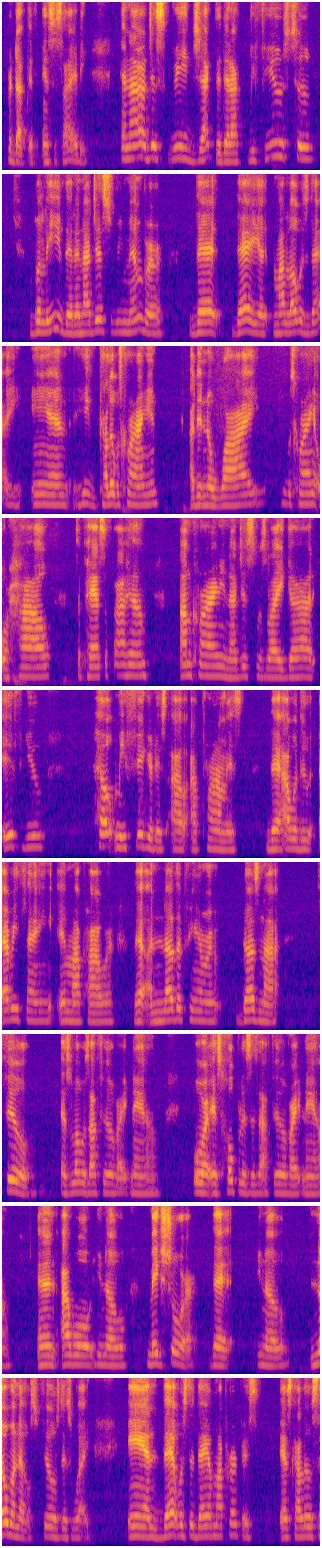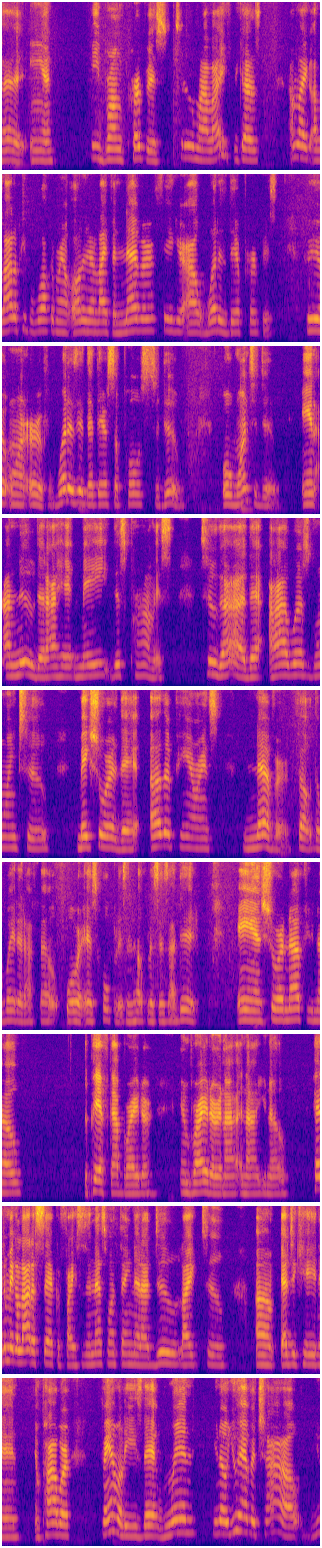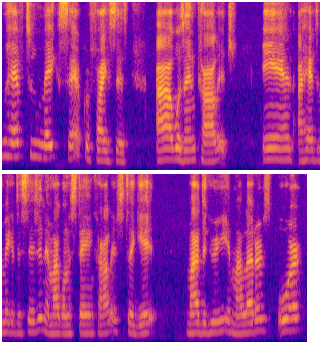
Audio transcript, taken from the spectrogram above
productive in society. And I just rejected that. I refused to believe that. And I just remember that day, uh, my lowest day, and he, Khalil was crying. I didn't know why he was crying or how to pacify him. I'm crying, and I just was like, God, if you help me figure this out, I promise that I will do everything in my power that another parent does not feel as low as I feel right now or as hopeless as I feel right now. And I will, you know, make sure that, you know, no one else feels this way. And that was the day of my purpose, as Khalil said. And he brought purpose to my life because I'm like a lot of people walk around all of their life and never figure out what is their purpose here on earth. What is it that they're supposed to do or want to do? And I knew that I had made this promise to God that I was going to make sure that other parents never felt the way that I felt or as hopeless and helpless as I did. And sure enough, you know, the path got brighter and brighter and I and I, you know, had to make a lot of sacrifices. And that's one thing that I do like to um, educate and empower families that when you know you have a child, you have to make sacrifices. I was in college and I had to make a decision. Am I going to stay in college to get my degree and my letters, or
